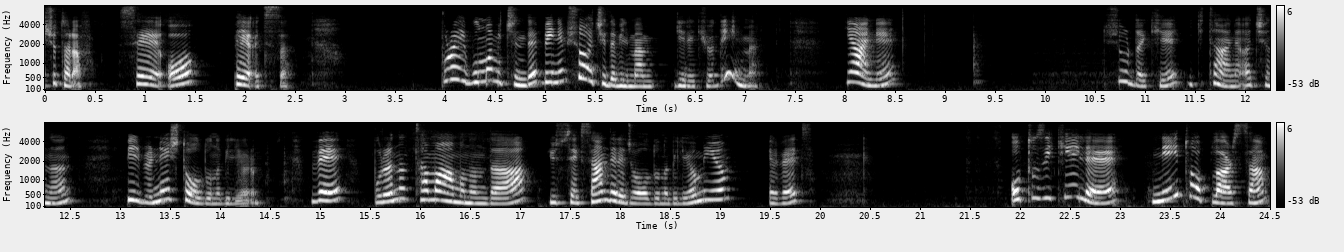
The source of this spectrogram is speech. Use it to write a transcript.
şu taraf. SOP açısı. Burayı bulmam için de benim şu açıyı da bilmem gerekiyor değil mi? Yani şuradaki iki tane açının birbirine eşit olduğunu biliyorum. Ve buranın tamamının da 180 derece olduğunu biliyor muyum? Evet. 32 ile neyi toplarsam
